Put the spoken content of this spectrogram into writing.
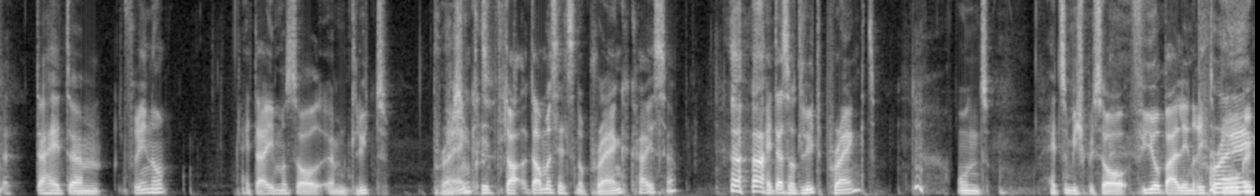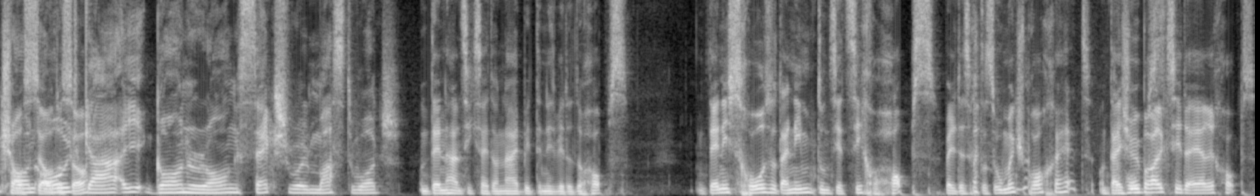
der, der hat ähm, früher hat er immer so ähm, die Leute prankt. gehüpft. Da, damals hat es noch Prank geheißen. hat er so die Leute prankt und hat zum Beispiel so Feuerbälle in Richtung Bogen Prank on geschossen oder old so. guy gone wrong, sexual must watch. Und dann haben sie gesagt, oh nein, bitte nicht wieder der Hobbs. Und dann ist es gekommen, so, der nimmt uns jetzt sicher Hobbs, weil der sich das umgesprochen hat. Und der ist Hobbs. überall gewesen, der Erich Hobbs.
